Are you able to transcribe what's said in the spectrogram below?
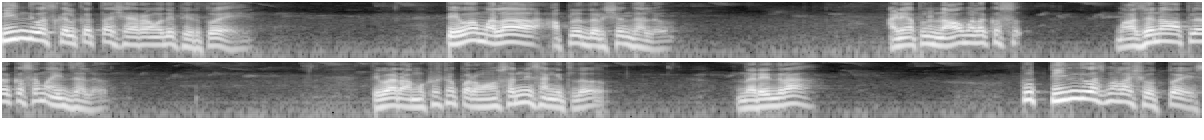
तीन दिवस कलकत्ता शहरामध्ये फिरतो आहे तेव्हा मला आपलं दर्शन झालं. आणि आपलं नाव मला कसं माझं नाव आपल्याला कसं माहीत झालं? तेव्हा रामकृष्ण परमहंसांनी सांगितलं नरेंद्रा तू तीन दिवस मला शोधतो आहेस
